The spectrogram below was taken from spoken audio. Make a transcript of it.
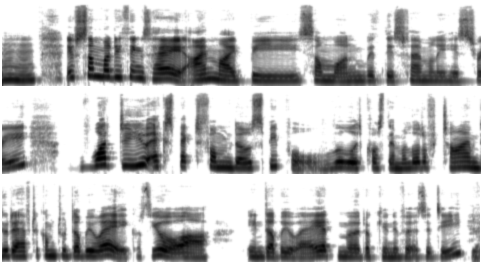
mm-hmm. if somebody thinks hey i might be someone with this family history what do you expect from those people? Will it cost them a lot of time? Do they have to come to WA? Because you are in WA at Murdoch University. Yeah,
